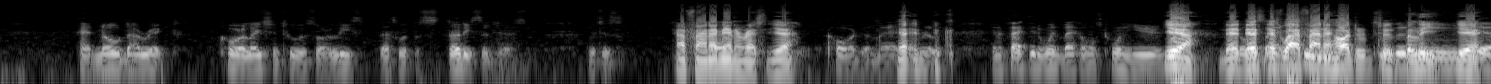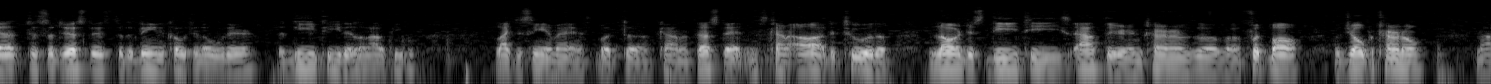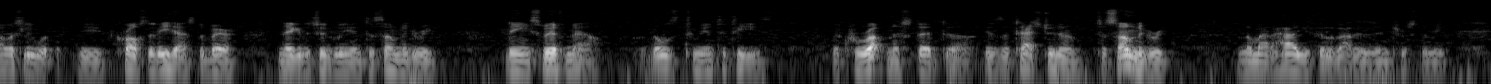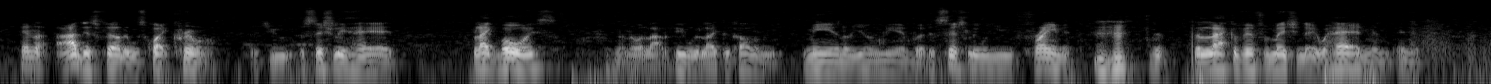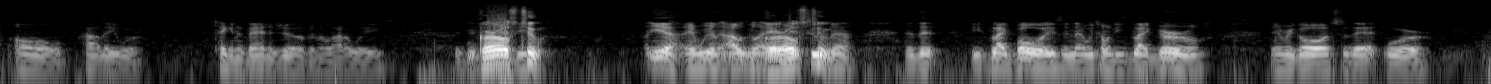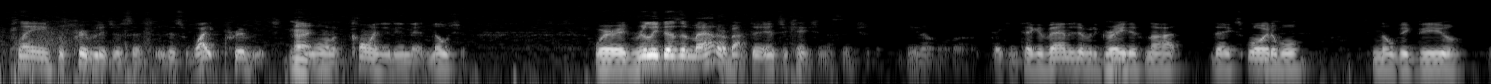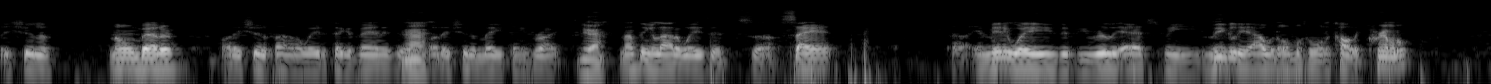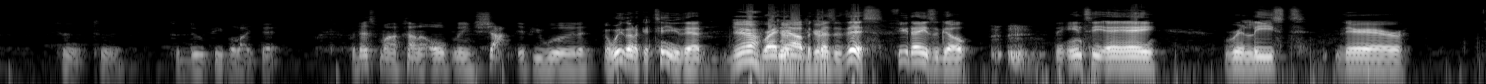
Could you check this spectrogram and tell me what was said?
had no direct correlation to us, or at least that's what the study suggests, which is I find that interesting. Yeah. hard to imagine, Yeah, it- really. And the fact that it went back almost 20 years. Yeah. That, that's that's why I find it hard to, to, the believe. dean, Yeah. to suggest this to the dean of coaching over there, the DET that a lot of people like to see him as, but uh, kind of does that. And it's kind of odd that two of the largest DETs out there in terms of uh, football, with Joe Paterno, and obviously with the cross that he has to bear negatively and to some degree, Dean Smith now. Those two entities, the corruptness that uh, is attached to them to some degree no matter how you feel about it, is interest to me. And I just felt it was quite criminal that you essentially had black boys. I know a lot of people would like to call them men or young men, but essentially when you frame it, Mm-hmm. the, the lack of information they were had and, and all how they were taken advantage of in a lot of ways. Is that you Girls these- too. Yeah, and we're gonna, I was going to Girls, add that too, too. now. is That these black boys, and now we're talking these black girls, in regards to that, were playing for privilege, essentially. This white privilege. Right. You want to coin it in that notion. Where it really doesn't matter about their education, essentially. You know, uh, they can take advantage of it, great. If not, they're exploitable. No big deal. They should have known better, or they should have found a way to take advantage, of, Yeah. or they should have made things right. Yeah. And I think a lot of ways it's uh, sad. Uh, in many ways, if you really ask me legally, I would almost want to call it criminal to to to do people like that. But that's my kind of opening shot, if you would. And we're going to continue that Yeah. right good, now good. because of this. A few days ago, the NCAA released their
